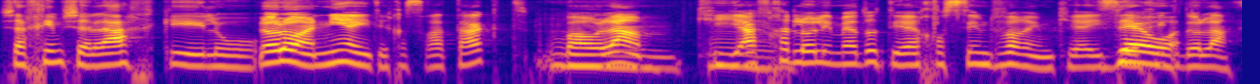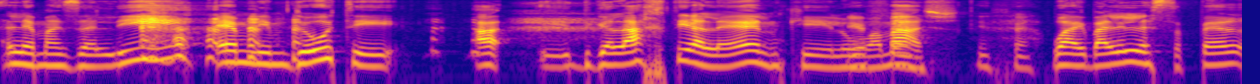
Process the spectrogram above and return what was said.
שהאחים שלך, כאילו... לא, לא, אני הייתי חסרת טקט בעולם, כי Mm. אף אחד לא לימד אותי איך עושים דברים, כי הייתי זהו. הכי גדולה. למזלי, הם לימדו אותי, אה, התגלחתי עליהן, כאילו, יפה. ממש. יפה. וואי, בא לי לספר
